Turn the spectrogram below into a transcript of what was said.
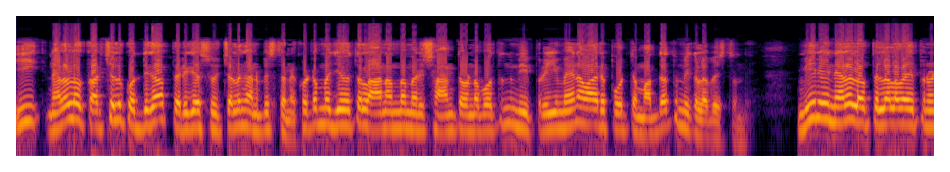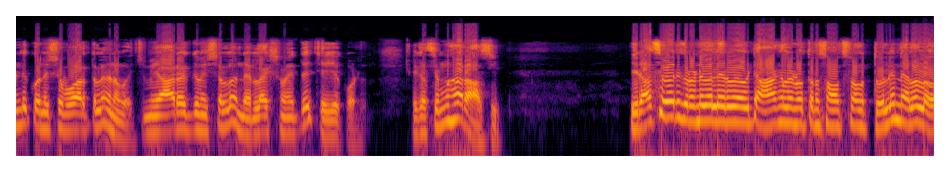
ఈ నెలలో ఖర్చులు కొద్దిగా పెరిగే సూచనలు కనిపిస్తున్నాయి. కుటుంబ జీవితంలో ఆనందం మరియు శాంతి ఉండబోతుంది. మీ ప్రియమైన వారి పూర్తి మద్దతు మీకు లభిస్తుంది. మీరు ఈ నెలలో పిల్లల వైపు నుండి కొన్ని శుభవార్తలు వినవచ్చు. మీ ఆరోగ్యం విషయంలో నిర్లక్ష్యం అయితే చేయకూడదు. ఇక సింహ రాశి ఈ రాశి వారికి రెండు వేల ఇరవై ఒకటి ఆంగ్ల నూతన సంవత్సరంలో తొలి నెలలో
